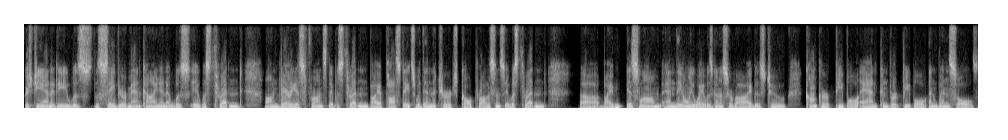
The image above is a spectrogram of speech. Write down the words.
Christianity was the savior of mankind, and it was it was threatened on various fronts. It was threatened by apostates within the church called Protestants. It was threatened uh, by Islam, and the only way it was going to survive is to conquer people and convert people and win souls.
